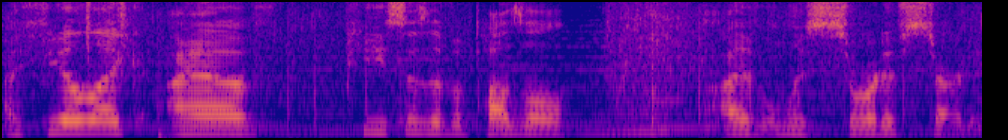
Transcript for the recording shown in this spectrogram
I feel like I have pieces of a puzzle I've only sort of started.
